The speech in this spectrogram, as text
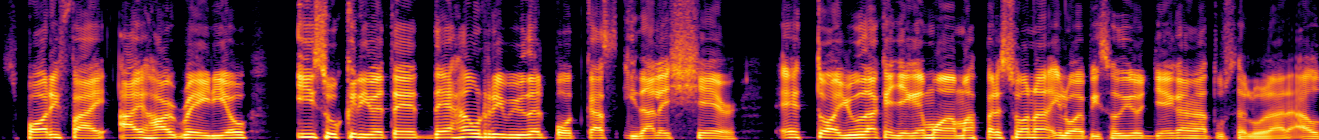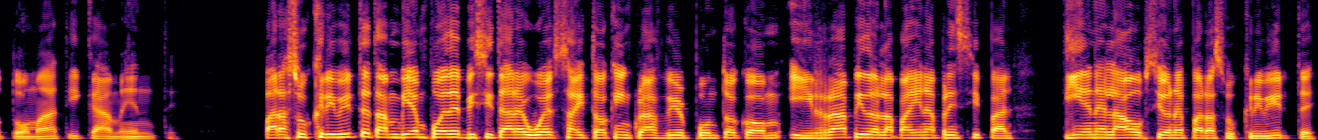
Spotify, iHeartRadio y suscríbete, deja un review del podcast y dale share. Esto ayuda a que lleguemos a más personas y los episodios llegan a tu celular automáticamente. Para suscribirte también puedes visitar el website talkingcraftbeer.com y rápido en la página principal tienes las opciones para suscribirte.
